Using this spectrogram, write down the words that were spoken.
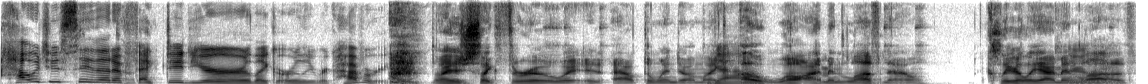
How would you say that affected your like early recovery? I just like threw it out the window. I'm like, Yeah. oh, well, I'm in love now. Clearly, I'm in love.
